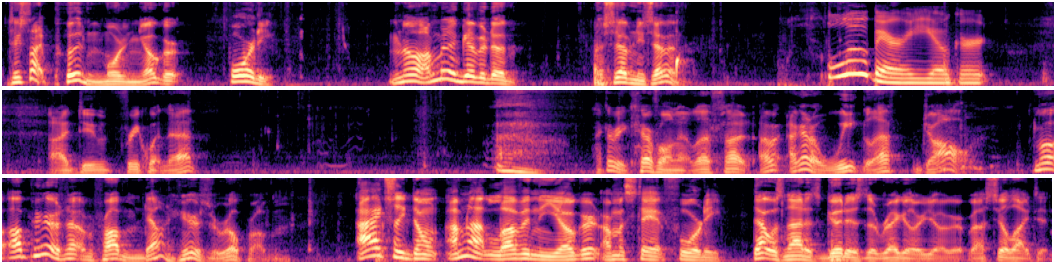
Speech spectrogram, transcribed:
It tastes like pudding more than yogurt. 40. No, I'm going to give it a, a 77. Blueberry yogurt. I do frequent that. I gotta be careful on that left side. I, I got a weak left jaw. Well, up here is not a problem. Down here is the real problem. I actually don't, I'm not loving the yogurt. I'm gonna stay at 40. That was not as good as the regular yogurt, but I still liked it.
